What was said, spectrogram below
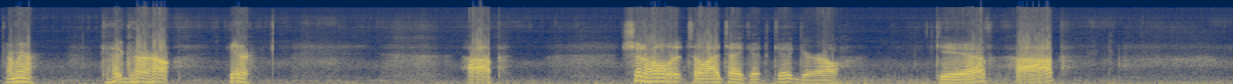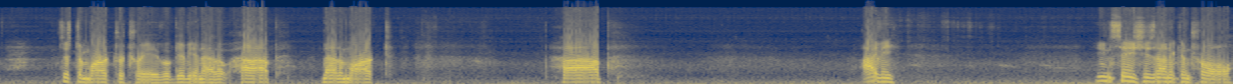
come here. Good girl. Here. Hop. Should hold it till I take it. Good girl. Give. Hop. Just a marked retrieve. We'll give you another hop. Another marked. Hop. Ivy. You can see she's under control.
